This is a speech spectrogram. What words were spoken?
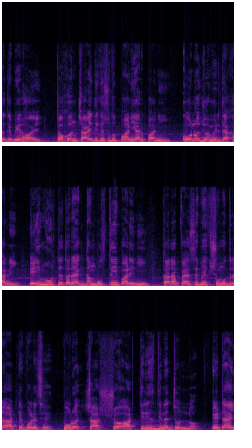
থেকে বের হয়, তখন চারিদিকে শুধু পানি আর পানি, কোনো জমির দেখা নেই। এই মুহূর্তে তারা একদম বুঝতেই পারেনি তারা প্যাসিফিক সমুদ্রে আটকে পড়েছে পুরো চারশো আটত্রিশ দিনের জন্য। এটাই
